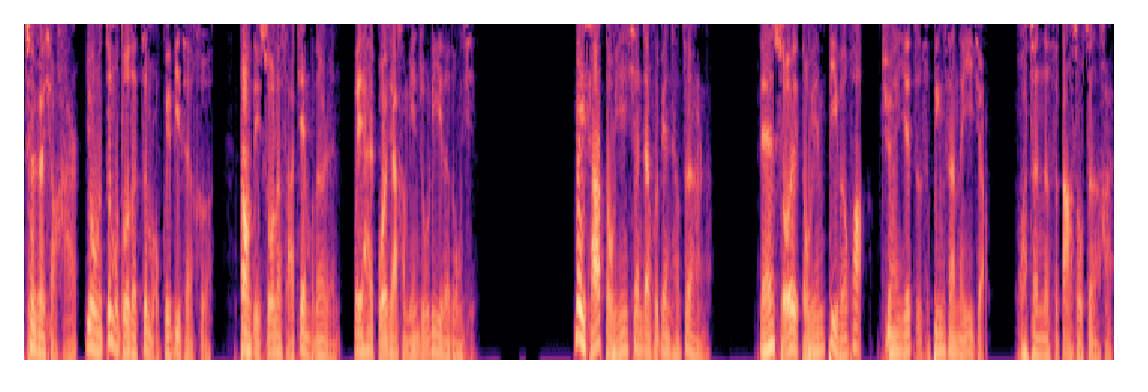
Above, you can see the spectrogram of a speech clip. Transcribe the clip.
这个小孩用了这么多的字母规避审核，到底说了啥见不得人、危害国家和民族利益的东西？为啥抖音现在会变成这样呢？连所谓抖音闭文化，居然也只是冰山的一角，我真的是大受震撼。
